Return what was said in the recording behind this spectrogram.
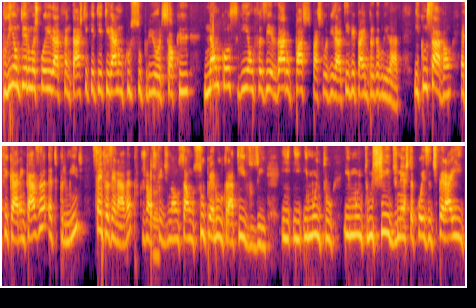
podiam ter uma escolaridade fantástica e ter tirar um curso superior, só que não conseguiam fazer, dar o passo para a sua vida ativa e para a empregabilidade. E começavam a ficar em casa, a deprimir, sem fazer nada, porque os nossos é. filhos não são super ultra ativos e, e, e, muito, e muito mexidos nesta coisa de espera aí,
